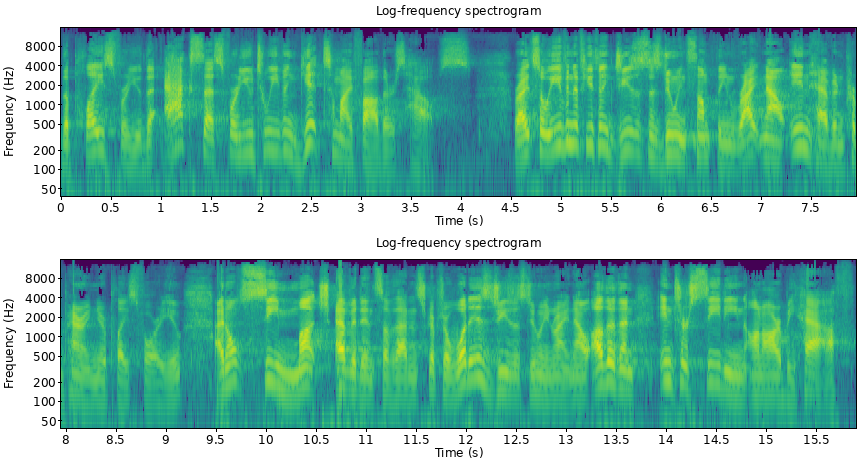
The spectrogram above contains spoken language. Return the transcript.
the place for you, the access for you to even get to my Father's house. Right? So even if you think Jesus is doing something right now in heaven, preparing your place for you, I don't see much evidence of that in Scripture. What is Jesus doing right now other than interceding on our behalf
